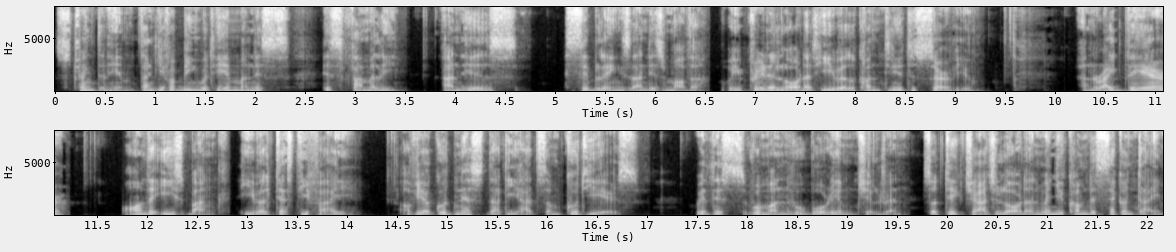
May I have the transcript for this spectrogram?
strengthen him. Thank you for being with him and his, his family and his siblings and his mother. We pray, the Lord, that he will continue to serve you. And right there on the East Bank, he will testify of your goodness that he had some good years with this woman who bore him children. So take charge, Lord, and when you come the second time,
